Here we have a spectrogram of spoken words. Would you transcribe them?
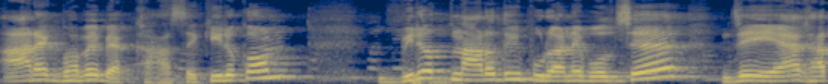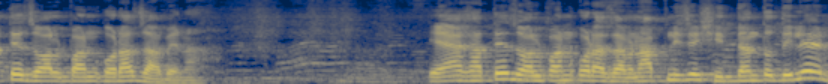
আর একভাবে ব্যাখ্যা আছে। কীরকম? বিরত নারদী পুরাণে বলছে যে এক হাতে জলপান করা যাবে না। এক হাতে জলপান করা যাবে না। আপনি যে সিদ্ধান্ত দিলেন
